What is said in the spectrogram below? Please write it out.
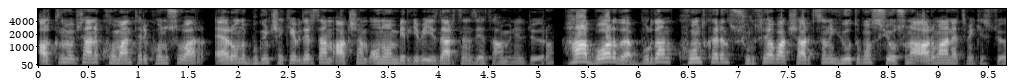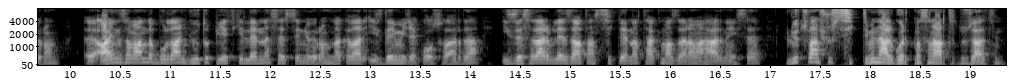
Aklımda bir tane komentari konusu var. Eğer onu bugün çekebilirsem akşam 10-11 gibi izlersiniz diye tahmin ediyorum. Ha bu arada buradan Kontkar'ın Sürtüye Bak şarkısını YouTube'un CEO'suna armağan etmek istiyorum. Ee, aynı zamanda buradan YouTube yetkililerine sesleniyorum. Ne kadar izlemeyecek olsalar da izleseler bile zaten siklerine takmazlar ama her neyse. Lütfen şu siktimin algoritmasını artık düzeltin.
